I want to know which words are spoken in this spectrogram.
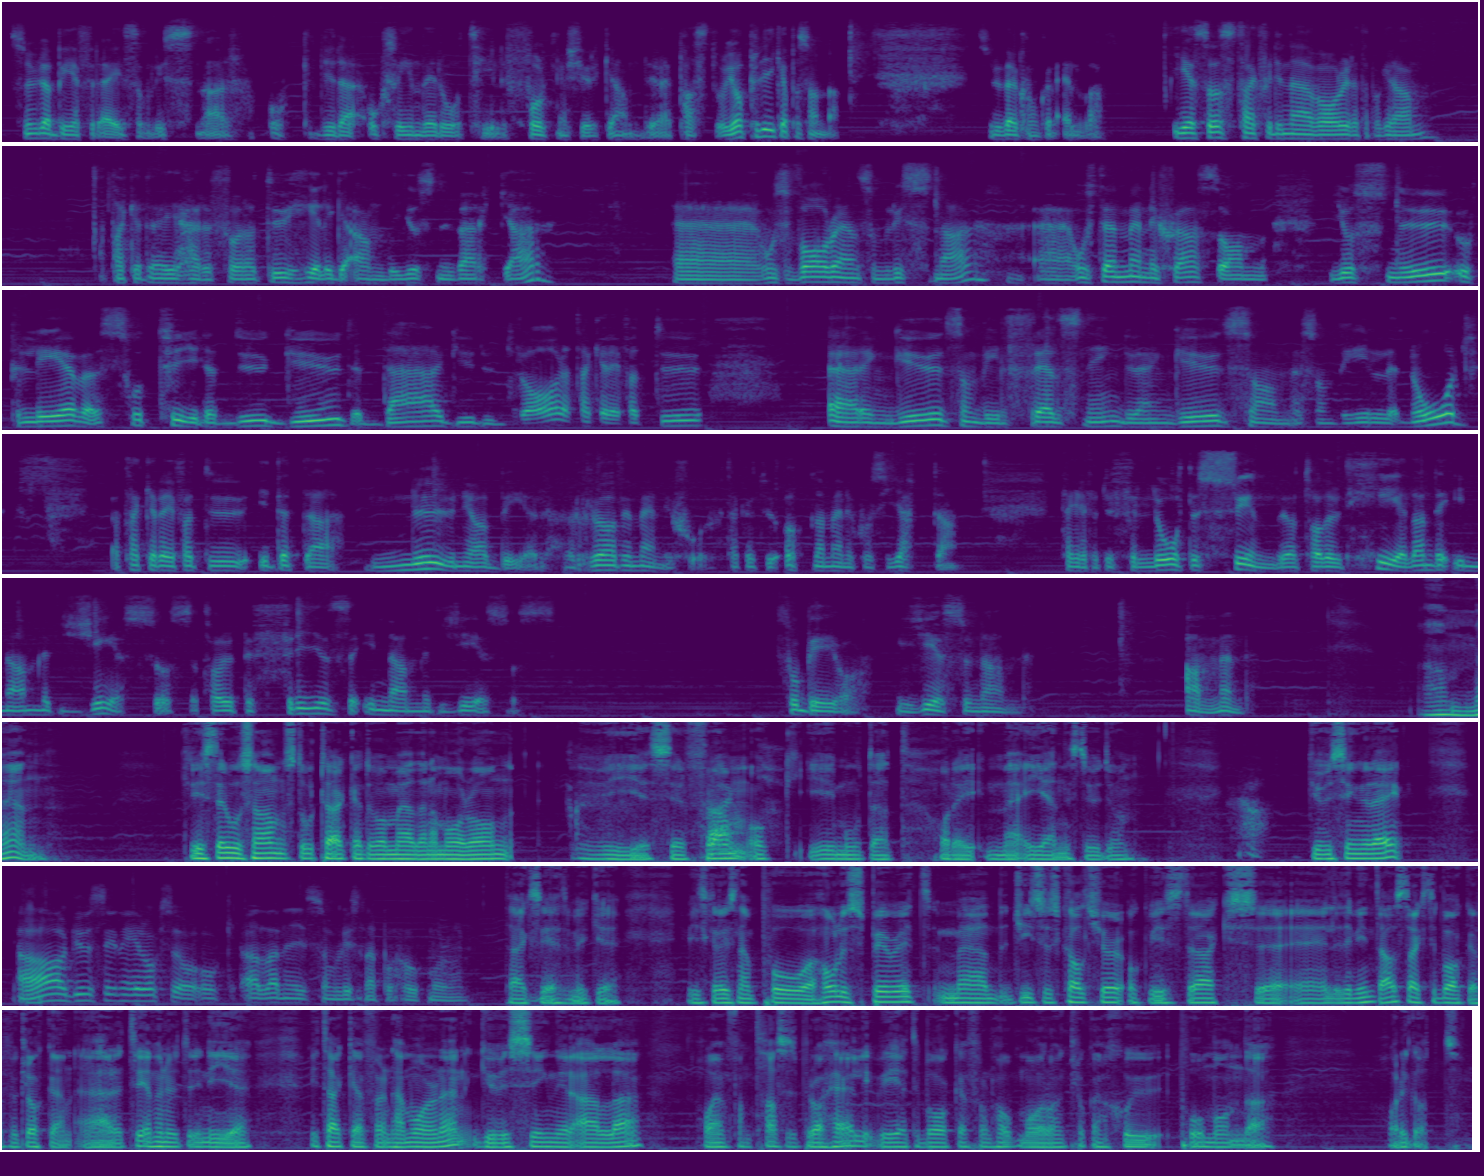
Så nu vill jag be för dig som lyssnar och bjuda också in dig då till Folkungakyrkan där jag är pastor. Jag predikar på söndag. Så du är välkommen klockan 11. Jesus, tack för din närvaro i detta program. Tackar dig Herre för att du heliga Ande just nu verkar eh, hos var och en som lyssnar, eh, hos den människa som just nu upplever så tydligt att du Gud är där Gud du drar. Jag tackar dig för att du är en Gud som vill frälsning, du är en Gud som, som vill nåd. Jag tackar dig för att du i detta nu när jag ber rör vid människor. Tack att du öppnar människors hjärtan. Tack för att du förlåter synd och jag talar ut helande i namnet Jesus. Jag tar ut befrielse i namnet Jesus. Så ber jag i Jesu namn. Amen. Amen. Christer Roshamn, stort tack att du var med denna morgon. Vi ser fram tack. och emot att ha dig med igen i studion. Ja. Gud välsigne dig. Ja, Gud välsigne er också och alla ni som lyssnar på Hope Morgon. Tack så jättemycket. Vi ska lyssna på Holy Spirit med Jesus Culture och vi är strax, eh, eller vi är inte alls strax tillbaka för klockan är tre minuter i nio. Vi tackar för den här morgonen. Gud välsigne er alla. Ha en fantastiskt bra helg. Vi är tillbaka från Hopp morgon klockan sju på måndag. Ha det gott.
